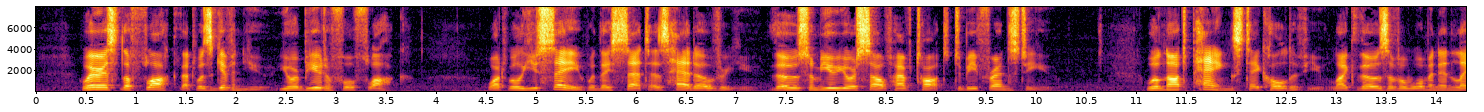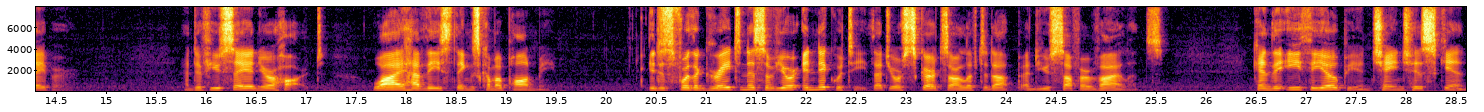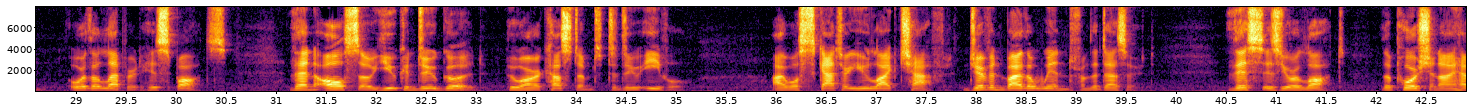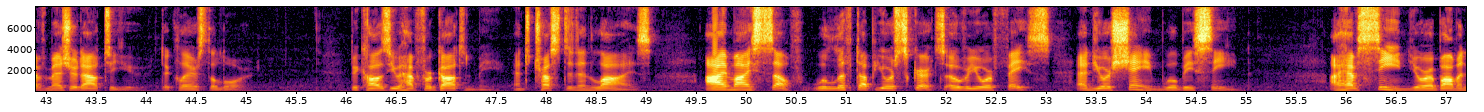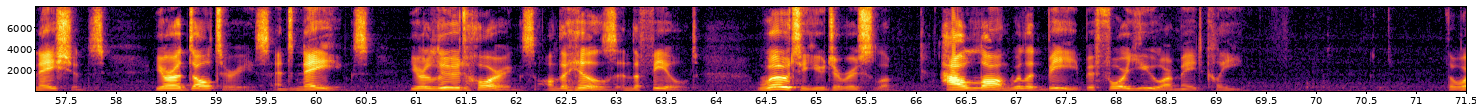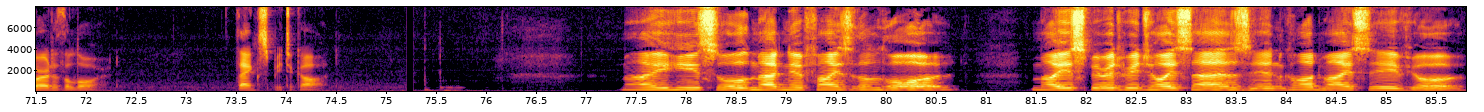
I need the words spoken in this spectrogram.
Where is the flock that was given you, your beautiful flock? What will you say when they set as head over you those whom you yourself have taught to be friends to you? Will not pangs take hold of you, like those of a woman in labor? And if you say in your heart, Why have these things come upon me? It is for the greatness of your iniquity that your skirts are lifted up, and you suffer violence. Can the Ethiopian change his skin, or the leopard his spots? Then also you can do good who are accustomed to do evil. I will scatter you like chaff, driven by the wind from the desert. This is your lot, the portion I have measured out to you, declares the Lord. Because you have forgotten me and trusted in lies, I myself will lift up your skirts over your face, and your shame will be seen. I have seen your abominations, your adulteries and neighings your lewd whorings on the hills in the field. Woe to you, Jerusalem! How long will it be before you are made clean? The word of the Lord. Thanks be to God. My soul magnifies the Lord. My spirit rejoices in God my Saviour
